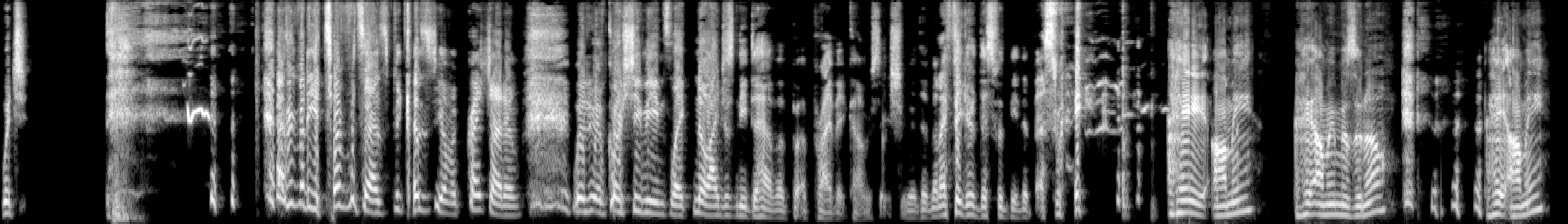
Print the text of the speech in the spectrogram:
which everybody interprets as because you have a crush on him. When of course she means like, no, I just need to have a, a private conversation with him, and I figured this would be the best way. hey Ami, hey Ami Mizuno, hey Ami,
